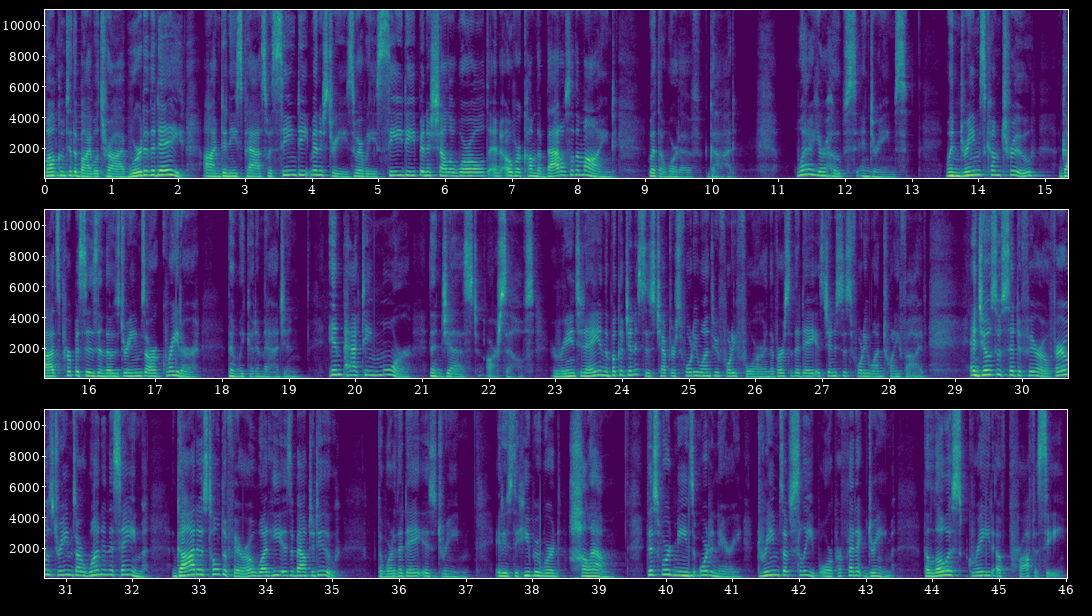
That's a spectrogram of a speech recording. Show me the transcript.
Welcome to the Bible Tribe Word of the Day. I'm Denise Pass with Seeing Deep Ministries, where we see deep in a shallow world and overcome the battles of the mind with the Word of God. What are your hopes and dreams? When dreams come true, God's purposes in those dreams are greater than we could imagine, impacting more than just ourselves. Reading today in the book of Genesis, chapters 41 through 44, and the verse of the day is Genesis 41 25. And Joseph said to Pharaoh, Pharaoh's dreams are one and the same. God has told to Pharaoh what he is about to do. The word of the day is dream. It is the Hebrew word halam. This word means ordinary, dreams of sleep, or prophetic dream, the lowest grade of prophecy.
